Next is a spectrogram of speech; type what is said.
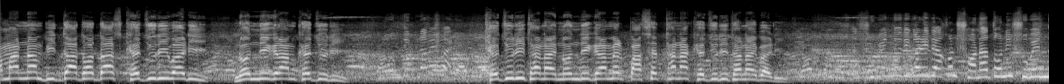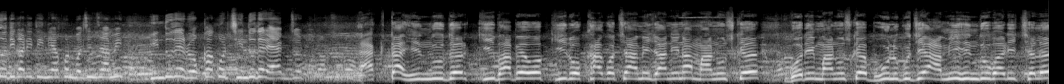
আমার নাম বিদ্যাধর দাস খেজুরি বাড়ি নন্দীগ্রাম খেজুরি। খেজুরি থানায় নন্দীগ্রামের পাশের থানা খেজুরি থানায় বাড়ি। শুভেন্দু অধিকারী তো এখন সনাতনী শুভেন্দু অধিকারী তিনি এখন বলছেন যে আমি হিন্দুদের রক্ষা করছি হিন্দুদের একজোট। একটা হিন্দুদের কীভাবে ও কি রক্ষা করছে আমি জানি না। মানুষকে গরিব মানুষকে ভুল বুঝিয়ে আমি হিন্দু বাড়ির ছেলে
